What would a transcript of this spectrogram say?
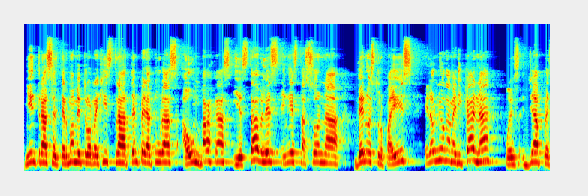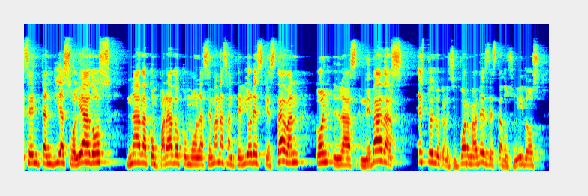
Mientras el termómetro registra temperaturas aún bajas y estables en esta zona de nuestro país, en la Unión Americana pues ya presentan días soleados, nada comparado como las semanas anteriores que estaban con las nevadas. Esto es lo que nos informa desde Estados Unidos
